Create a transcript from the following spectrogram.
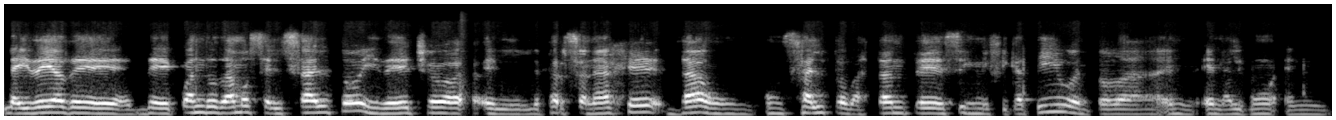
la idea de, de, cuando damos el salto y de hecho el personaje da un, un salto bastante significativo en toda, en, en algún, en,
